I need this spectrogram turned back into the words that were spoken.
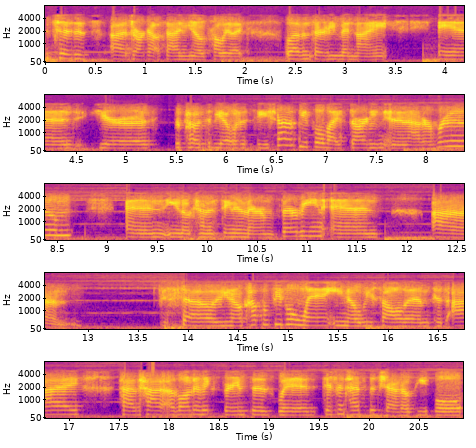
to this uh, dark outside. You know, probably like 11:30 midnight, and you're supposed to be able to see shadow people like darting in and out of rooms, and you know, kind of standing there observing and. Um, so, you know, a couple people went, you know, we saw them because I have had a lot of experiences with different types of shadow people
